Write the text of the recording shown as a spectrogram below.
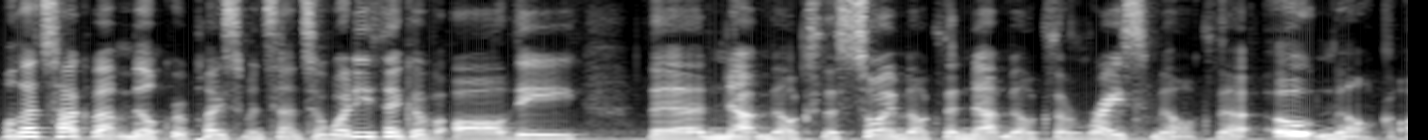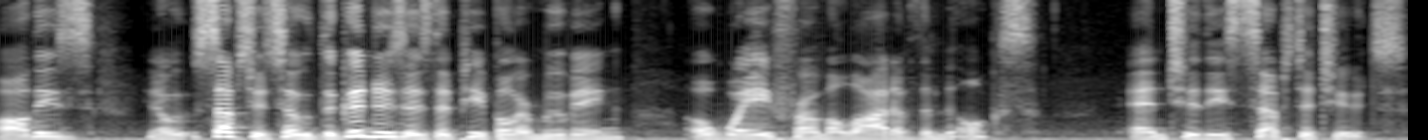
Well, let's talk about milk replacements then. So, what do you think of all the the nut milks, the soy milk, the nut milk, the rice milk, the oat milk, all these you know substitutes? So the good news is that people are moving away from a lot of the milks and to these substitutes.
